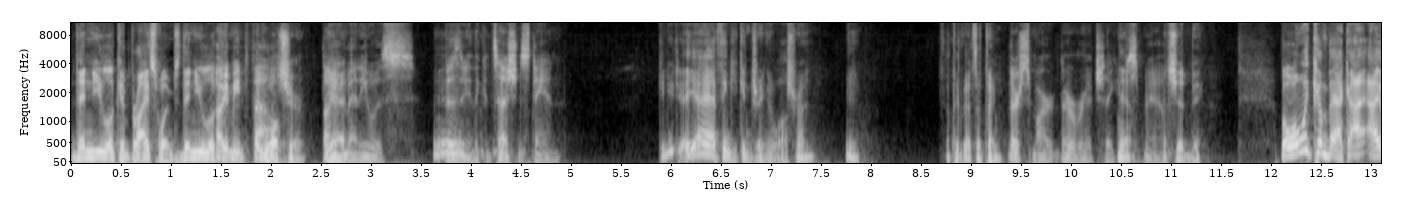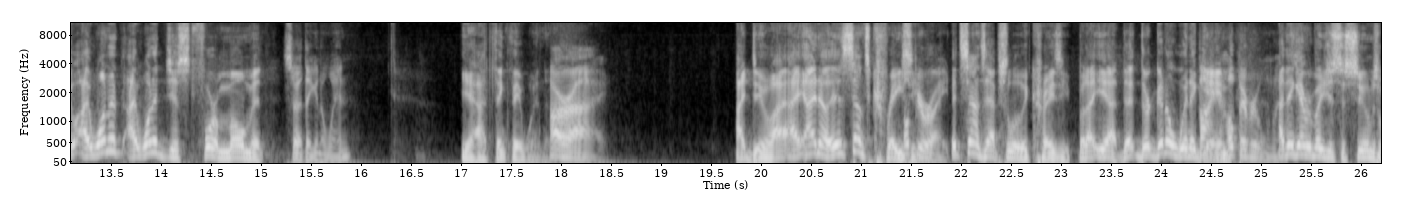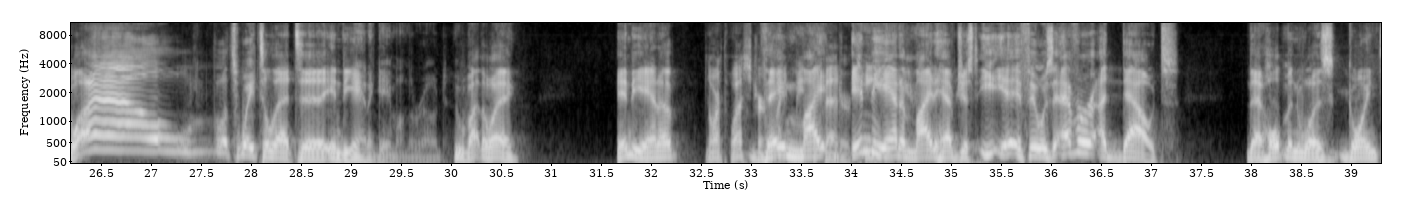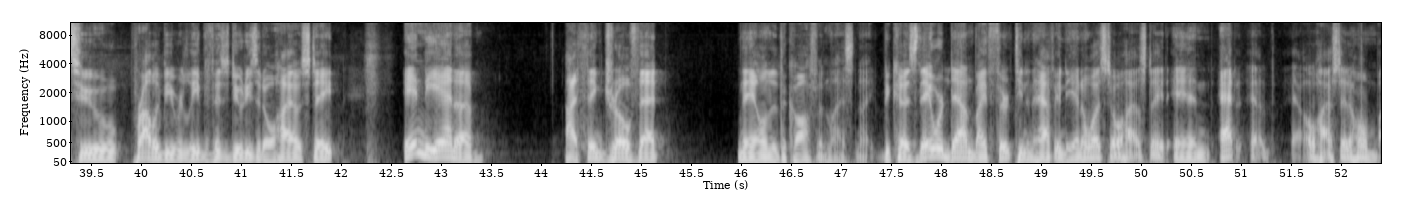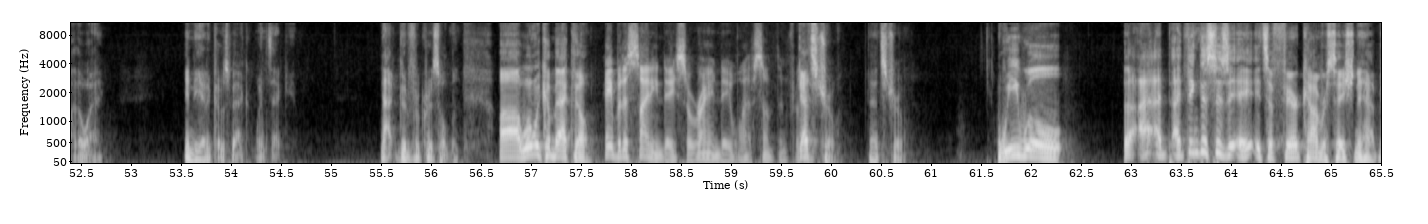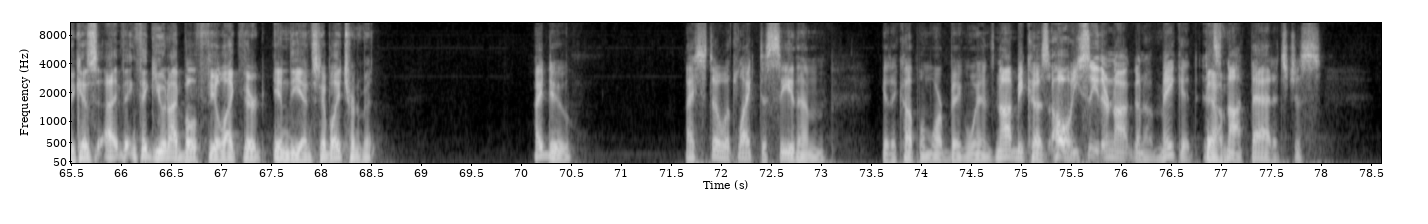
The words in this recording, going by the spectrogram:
Then you look at Brice Williams. Then you look oh, at you mean Wilcher. Thought yeah. he was visiting the concession stand. Can you? Yeah, I think you can drink at Welsh Ryan. Yeah, I think that's a thing. They're smart. They're rich. They can yeah, just, yeah. It should be. But when we come back, I I wanted I wanted just for a moment. So are they going to win? Yeah, I think they win. All right. I do. I I know it sounds crazy. Hope you're right. It sounds absolutely crazy, but I, yeah, they're, they're going to win a Fine, game. I hope everyone. Wins. I think everybody just assumes. Well, let's wait till that uh, Indiana game on the road. Who, by the way, Indiana Northwestern. They might, might Indiana team might have just if it was ever a doubt that Holtmann was going to probably be relieved of his duties at Ohio State, Indiana, I think, drove that nail into the coffin last night because they were down by 13 and a half. Indiana was to Ohio State and at, at Ohio State at home, by the way. Indiana comes back and wins that game. Not good for Chris Holtmann. Uh, when we come back, though. Hey, but it's signing day, so Ryan Day will have something for That's true. That's true. We will I, I, think this is a, it's a fair conversation to have because I think, think, you and I both feel like they're in the NCAA tournament. I do. I still would like to see them get a couple more big wins. Not because oh, you see, they're not going to make it. It's yeah. not that. It's just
